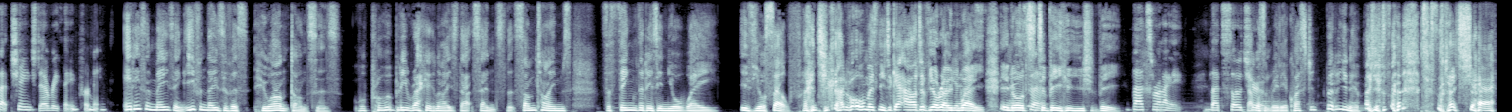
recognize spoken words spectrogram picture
that changed everything for me. It is amazing. Even those of us who aren't dancers will probably recognize that sense that sometimes the thing that is in your way is yourself and you kind of almost need to get out of your own yes, way in order it. to be who you should be. That's right. That's so true. That wasn't really a question, but uh, you know, I just just thought I'd share.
